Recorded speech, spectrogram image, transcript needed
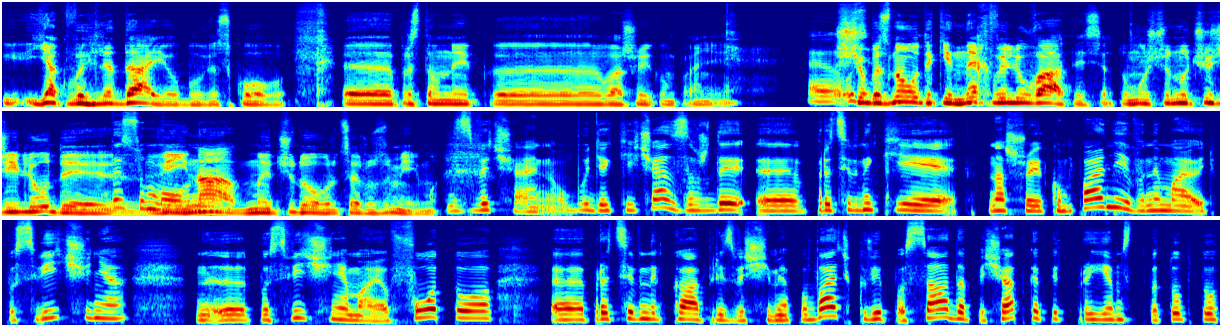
як виглядає обов'язково е, представник е, вашої компанії? Е, Щоб знову таки не хвилюватися, тому що ну чужі люди, Безумовно. війна, ми чудово це розуміємо. Звичайно, у будь-який час завжди е, працівники нашої компанії вони мають посвідчення. Е, посвідчення має фото працівника, прізвище ім'я по батькові, посада, печатка підприємства. Тобто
